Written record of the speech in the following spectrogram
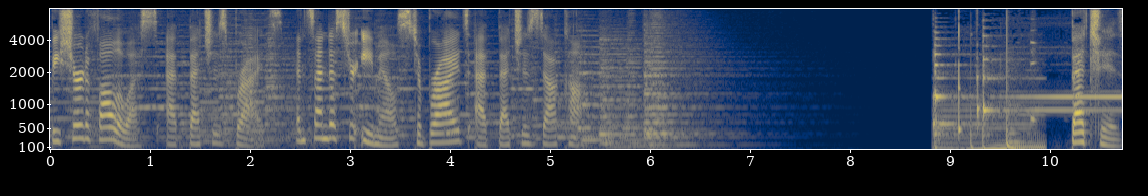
Be sure to follow us at Betches Brides and send us your emails to brides at betches.com. Betches.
